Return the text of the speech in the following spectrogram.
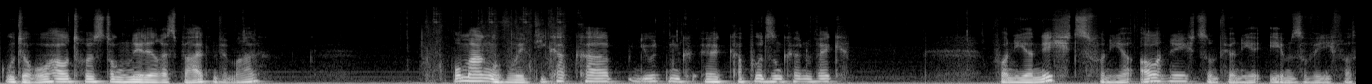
Gute Rohhautrüstung. Ne, den Rest behalten wir mal. Umhang und Voidika-Kapuzen äh, können weg. Von hier nichts, von hier auch nichts und von hier ebenso wenig was.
